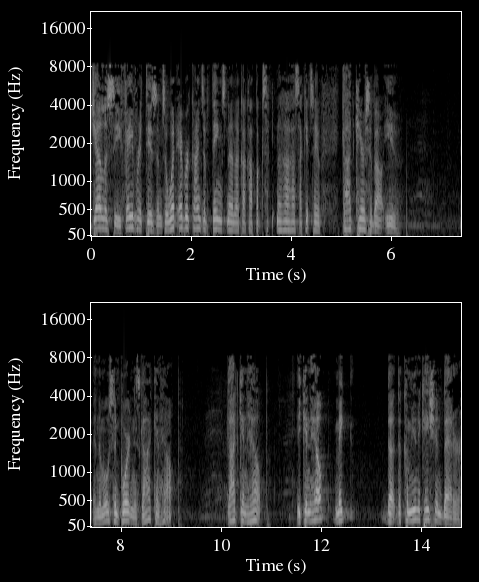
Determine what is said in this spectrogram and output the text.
jealousy, favoritism, so whatever kinds of things na God cares about you. And the most important is God can help. God can help. He can help make the, the communication better.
